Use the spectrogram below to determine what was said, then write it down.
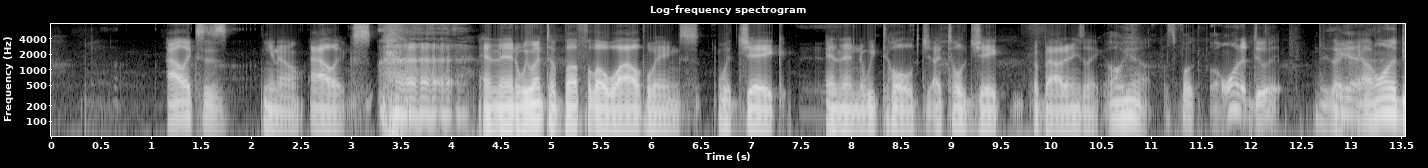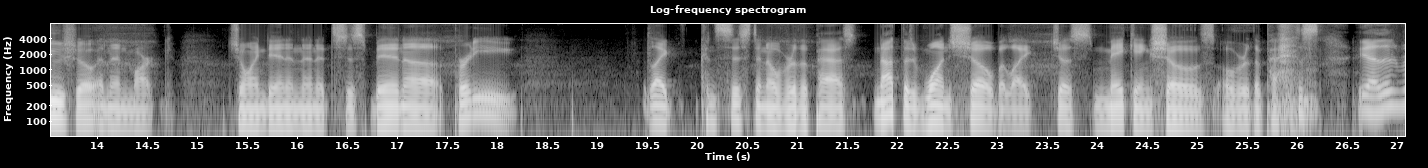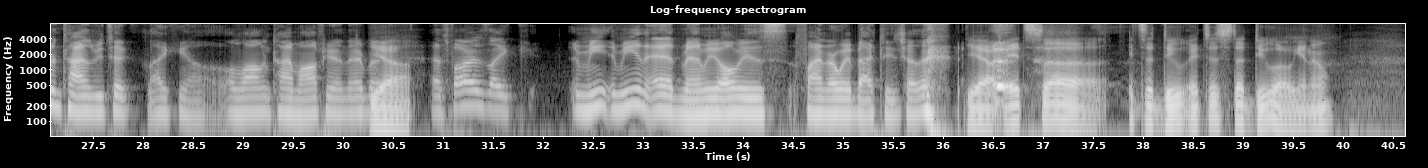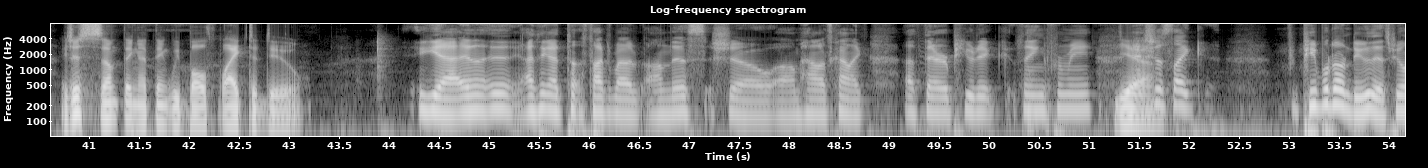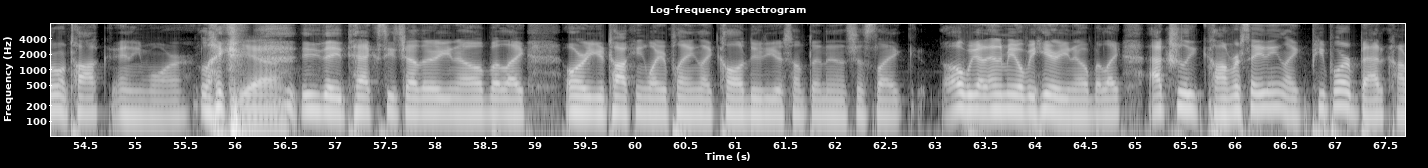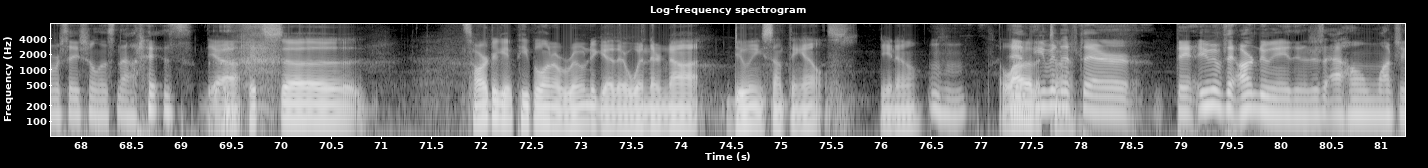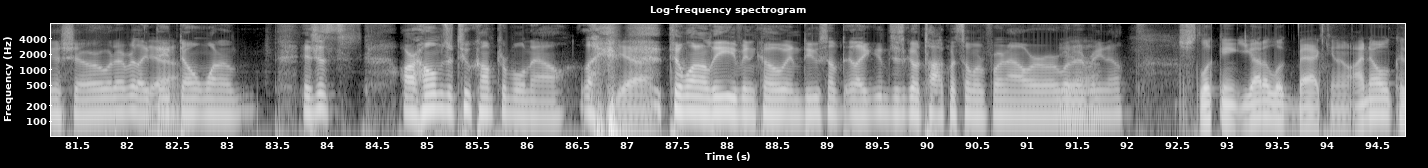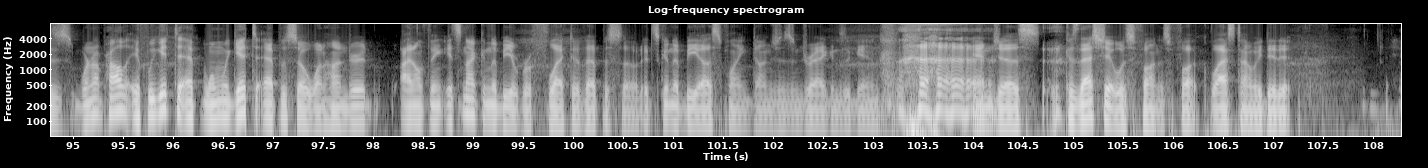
Alex is you know Alex, and then we went to Buffalo Wild Wings with Jake, and then we told I told Jake about it, and he's like, oh yeah, let's fuck, I want to do it. He's like, yeah, Yeah. I want to do a show, and then Mark joined in, and then it's just been a pretty like consistent over the past not the one show but like just making shows over the past. Yeah, there's been times we took like you know a long time off here and there, but yeah. as far as like me me and Ed, man, we always find our way back to each other. yeah it's uh it's a du it's just a duo you know? It's just something i think we both like to do. Yeah, and uh, I think I t- talked about it on this show um, how it's kind of like a therapeutic thing for me. yeah It's just like people don't do this. People don't talk anymore. Like yeah they text each other, you know, but like or you're talking while you're playing like Call of Duty or something and it's just like oh, we got an enemy over here, you know, but like actually conversating, like people are bad conversationalists nowadays. yeah it's uh it's hard to get people in a room together when they're not doing something else You know, Mm-hmm. a lot and of even time. if they're they even if they aren't doing anything, they're just at home watching a show or whatever. Like they don't want to. It's just our homes are too comfortable now. Like yeah, to want to leave and go and do something like just go talk with someone for an hour or whatever. Yeah. You know. just looking, you got to look back. You know, I know because we're not probably if we get to ep- when we get to episode 100. I don't think it's not going to be a reflective episode. It's going to be us playing Dungeons and Dragons again, and just because that shit was fun as fuck last time we did it.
